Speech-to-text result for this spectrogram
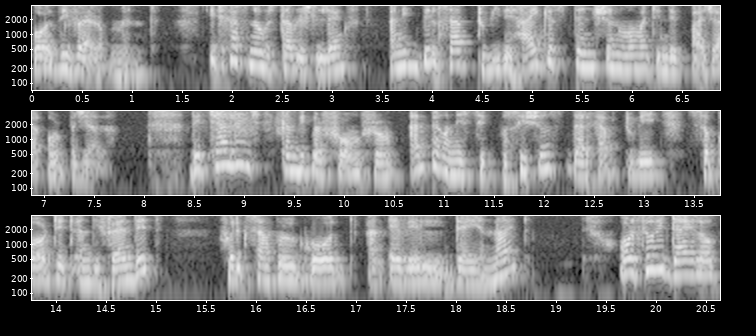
or development. It has no established length and it builds up to be the highest tension moment in the paya or payada. The challenge can be performed from antagonistic positions that have to be supported and defended, for example, God and evil day and night, or through a dialogue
